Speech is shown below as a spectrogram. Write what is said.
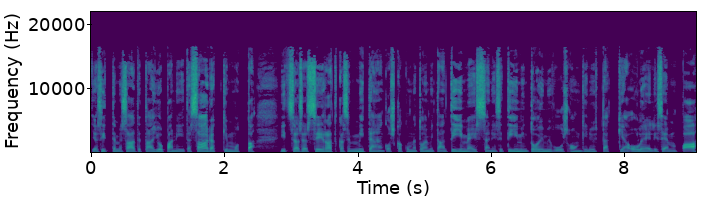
ja sitten me saatetaan jopa niitä saadakin, mutta itse asiassa se ei ratkaise mitään, koska kun me toimitaan tiimeissä, niin se tiimin toimivuus onkin yhtäkkiä oleellisempaa.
